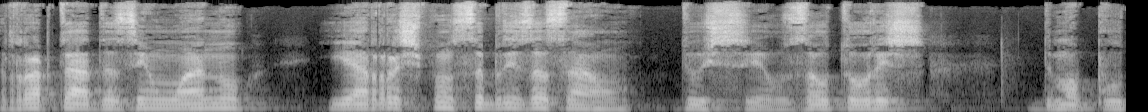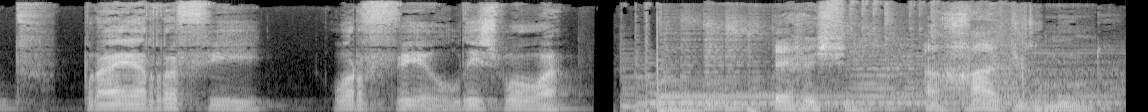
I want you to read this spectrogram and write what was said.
raptadas em um ano e a responsabilização dos seus autores de Maputo para a RFI, Orfeu, Lisboa. RFI, a Rádio do Mundo.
